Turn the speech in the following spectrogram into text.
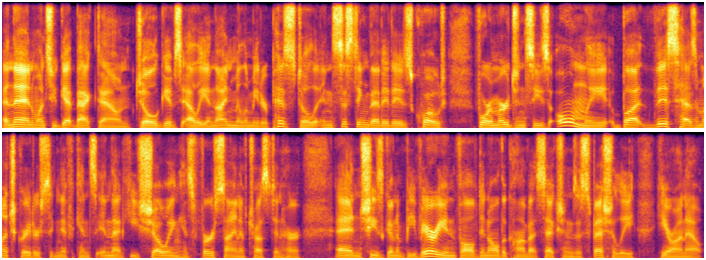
And then, once you get back down, Joel gives Ellie a 9mm pistol, insisting that it is, quote, for emergencies only, but this has much greater significance in that he's showing his first sign of trust in her and she's going to be very involved in all the combat sections, especially here on out.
